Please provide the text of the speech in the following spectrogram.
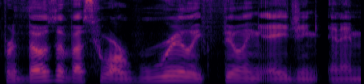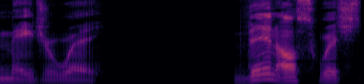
for those of us who are really feeling aging in a major way. Then I'll switch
